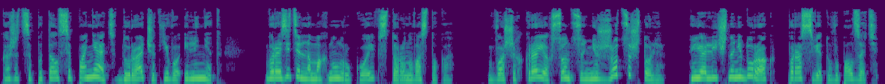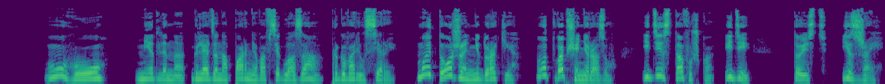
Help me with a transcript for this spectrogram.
Кажется, пытался понять, дурачат его или нет — Выразительно махнул рукой в сторону востока. «В ваших краях солнце не жжется, что ли? Я лично не дурак по рассвету выползать». «Угу», — медленно, глядя на парня во все глаза, проговорил Серый. «Мы тоже не дураки. Вот вообще ни разу. Иди, Стафушка, иди. То есть, езжай».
